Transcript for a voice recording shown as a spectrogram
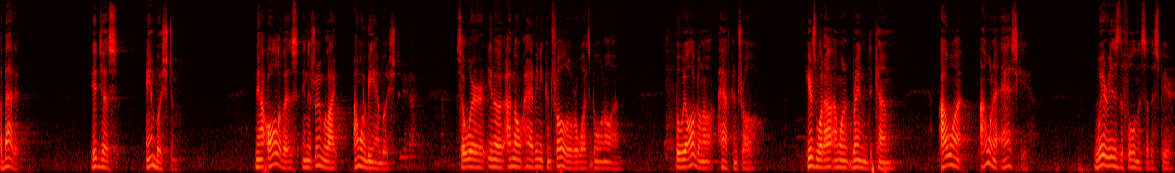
about it. It just ambushed them. Now, all of us in this room were like, I want to be ambushed. So, where, you know, I don't have any control over what's going on, but we're all going to have control. Here's what I, I want Brandon to come. I want, I want to ask you where is the fullness of the Spirit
